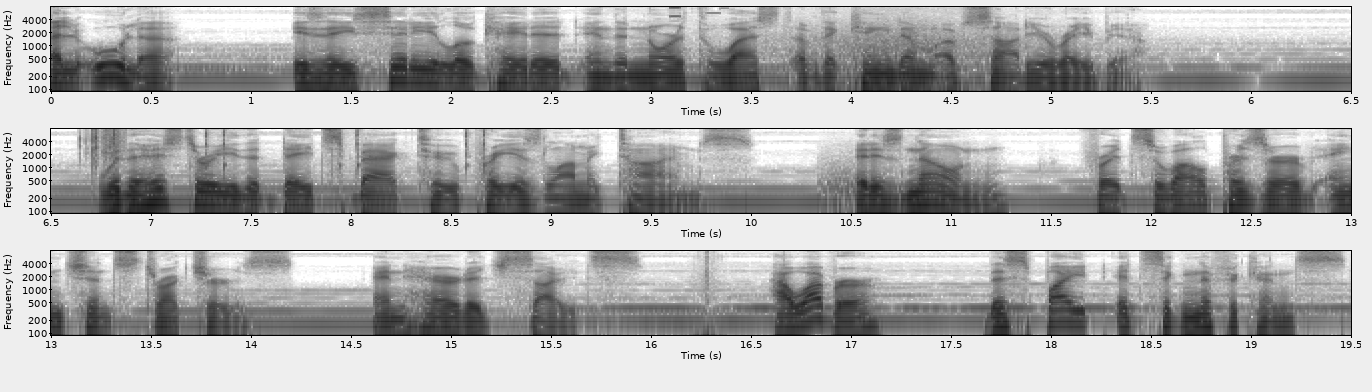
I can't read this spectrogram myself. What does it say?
Al Ula is a city located in the northwest of the Kingdom of Saudi Arabia. With a history that dates back to pre Islamic times, it is known for its well preserved ancient structures and heritage sites. However, despite its significance,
